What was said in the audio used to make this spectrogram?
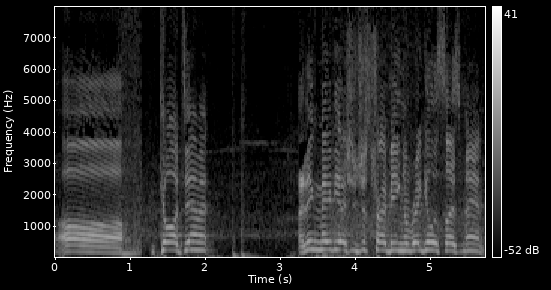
Oh. God damn it. I think maybe I should just try being a regular sized man.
